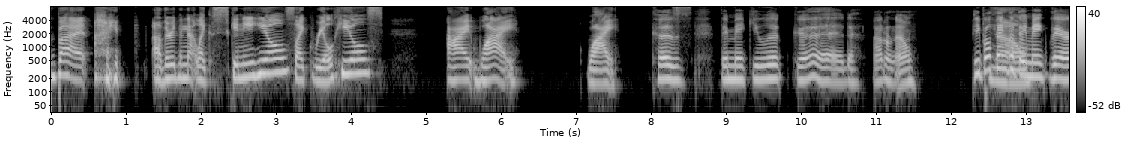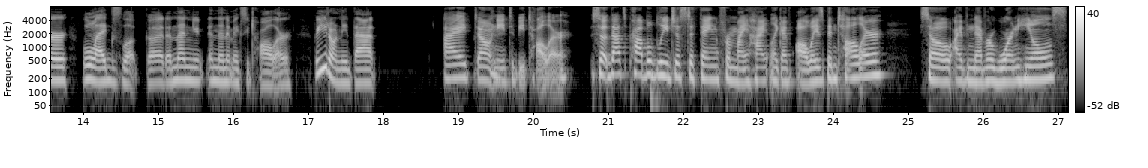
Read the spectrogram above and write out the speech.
but I, other than that, like skinny heels, like real heels, I why, why? Cause they make you look good. I don't know. People think that they make their legs look good and then you and then it makes you taller. But you don't need that. I don't need to be taller. So that's probably just a thing from my height. Like I've always been taller. So I've never worn heels.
